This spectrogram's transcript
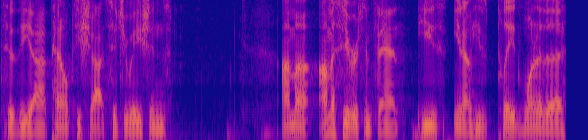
to the uh, penalty shot situations. I'm a I'm a Severson fan. He's you know he's played one of the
